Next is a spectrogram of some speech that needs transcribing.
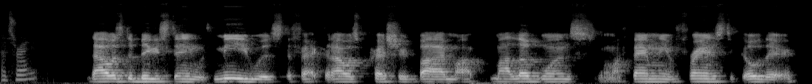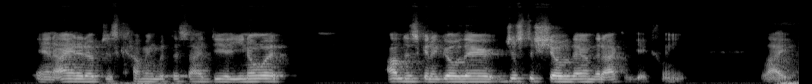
That's right. that was the biggest thing with me was the fact that I was pressured by my my loved ones, my family and friends to go there, and I ended up just coming with this idea. You know what? I'm just gonna go there just to show them that I can get clean, like,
